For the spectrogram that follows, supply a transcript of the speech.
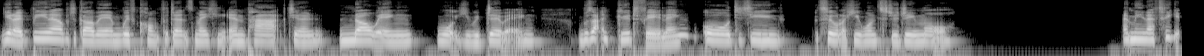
you know, being able to go in with confidence, making impact, you know, knowing what you were doing, was that a good feeling or did you mm. feel like you wanted to do more? I mean, I think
